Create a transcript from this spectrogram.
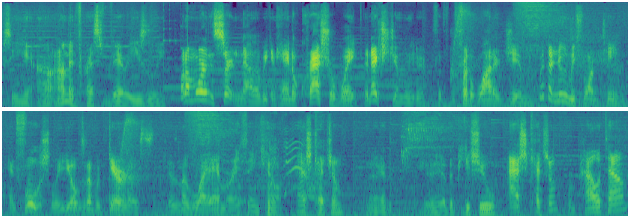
See, I- I'm impressed very easily. But I'm more than certain now that we can handle Crasher Wake, the next gym leader, for the, for the water gym, with our newly formed team. And foolishly, he opens up with Gyarados. He doesn't know who I am or anything. You know, Ash Ketchum. I got the, I got the Pikachu. Ash Ketchum from Pallet Town.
